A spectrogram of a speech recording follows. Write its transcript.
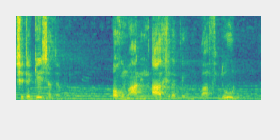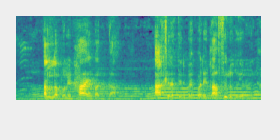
সেটা কে সাজাবে? অহুম আনিল আখেরাতে হুম গাফিলুন। আল্লাহ বলেন, হায় বান্দা, আখেরাতের ব্যাপারে গাফিল হয়ে রয় না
